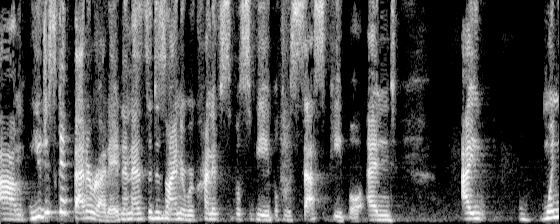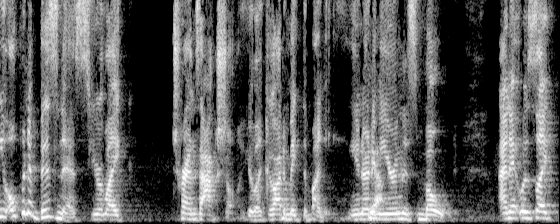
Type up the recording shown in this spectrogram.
um, you just get better at it. And as a designer, we're kind of supposed to be able to assess people. And I, when you open a business, you're like transactional. You're like, I got to make the money. You know what yeah. I mean? You're in this mode. And it was like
